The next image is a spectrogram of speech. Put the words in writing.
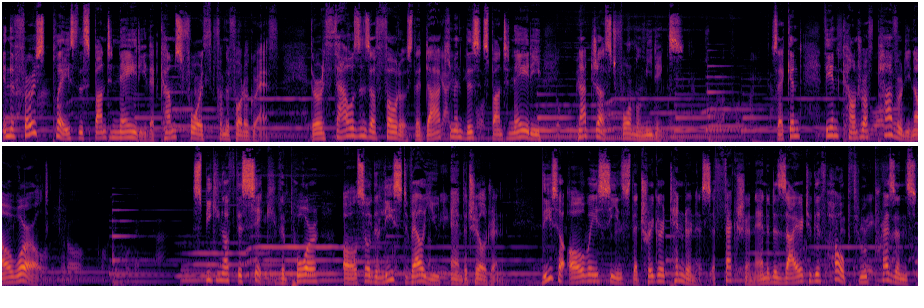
In the first place, the spontaneity that comes forth from the photograph. There are thousands of photos that document this spontaneity, not just formal meetings. Second, the encounter of poverty in our world. Speaking of the sick, the poor, also the least valued, and the children. These are always scenes that trigger tenderness, affection, and a desire to give hope through presence,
